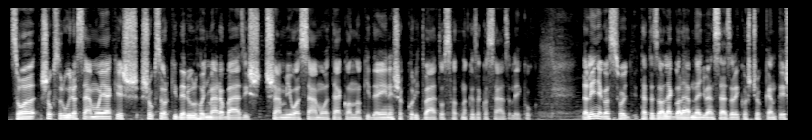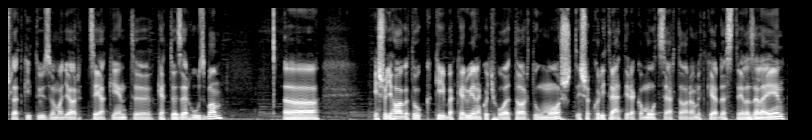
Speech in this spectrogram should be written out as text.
Szóval sokszor újra számolják, és sokszor kiderül, hogy már a bázis sem jól számolták annak idején, és akkor itt változhatnak ezek a százalékok. De a lényeg az, hogy tehát ez a legalább 40%-os csökkentés lett kitűzve magyar célként 2020-ban. Uh, és hogy a hallgatók képbe kerüljenek, hogy hol tartunk most, és akkor itt rátérek a módszert arra, amit kérdeztél az uh-huh. elején.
